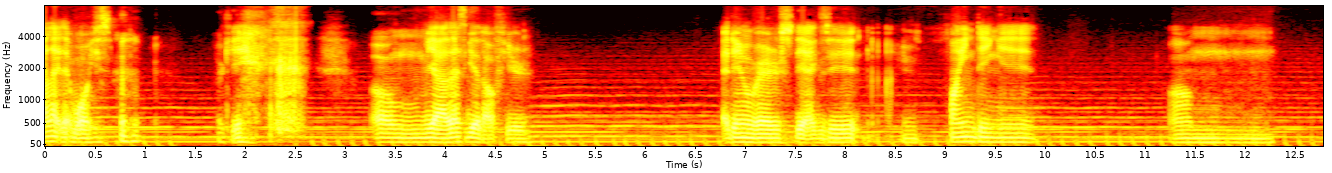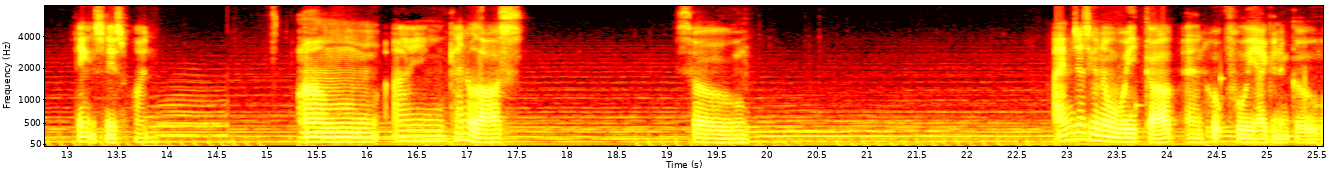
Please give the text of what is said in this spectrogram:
I like that voice. okay. um, yeah, let's get out of here. I don't know where's the exit. I'm finding it. Um, I think it's this one. Um, I'm kind of lost. So, I'm just gonna wake up and hopefully I'm gonna go.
